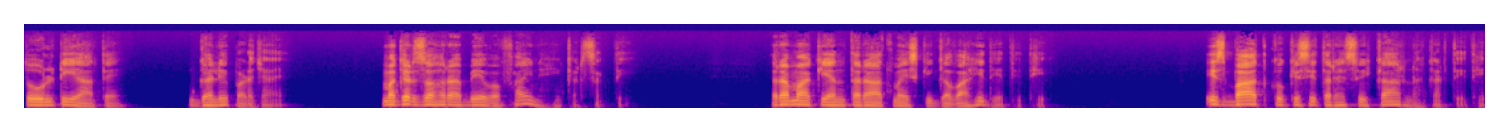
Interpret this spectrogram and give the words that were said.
तो उल्टी आते गले पड़ जाए, मगर जोहरा बेवफाई नहीं कर सकती। रमा की अंतरात्मा इसकी गवाही देती थी। इस बात को किसी तरह स्वीकार न करती थी।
